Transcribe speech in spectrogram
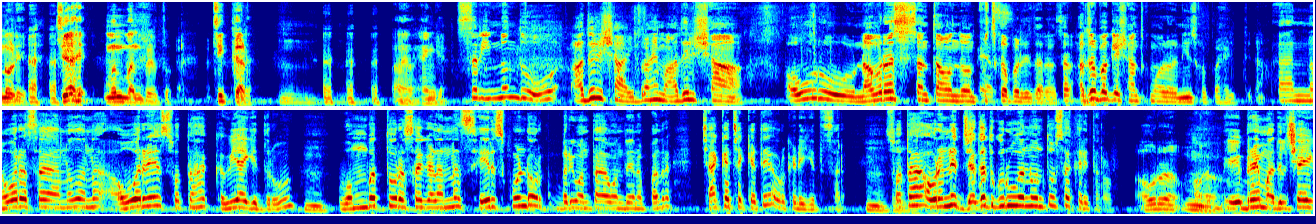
ನೋಡಿ ಚ ಮುಂದ್ ಬಂದ್ಬಿಡ್ತು. ಚಿಕ್ಕಡ್. ಹೆಂಗೆ. ಸರ್ ಇನ್ನೊಂದು ಆದಿಲ್ ಶಾ ಇಬ್ರಾಹಿಂ ಆದಿಲ್ ಶಾ ಅವರು ನವರಸ್ ಅಂತ ಒಂದು ಒಂದು ಪುಸ್ತಕ ಬರೆದಿದ್ದಾರೆ ಸರ್? ಅದ್ರ ಬಗ್ಗೆ ಶಾಂತಕುಮಾರ್ ಅವರು ನೀವು ಸ್ವಲ್ಪ ಹೇಳ್ತೀರಾ? ನವರಸ ಅನ್ನೋದನ್ನ ಅವರೇ ಸ್ವತಃ ಕವಿಯಾಗಿದ್ರು. ಒಂಬತ್ತು ರಸಗಳನ್ನ ಸೇರಿಸ್ಕೊಂಡು ಅವ್ರು ಬರೆಯುವಂತಹ ಒಂದು ಏನಪ್ಪಾ ಅಂದ್ರೆ ಚಾಕಚಕ್ಯತೆ ಅವ್ರ ಕಡೆಗಿತ್ತು ಸರ್. ಸ್ವತಃ ಅವರನ್ನೇ ಜಗದ್ಗುರು ಅನ್ನುವಂತೂ ಸಹ ಕರೀತಾರ ಅವ್ರು. ಅವರು ಇಬ್ರಾಹಿಂ ಅದಿಲ್ ಶಾಹಿ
